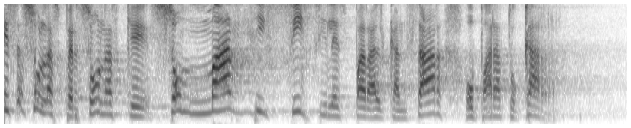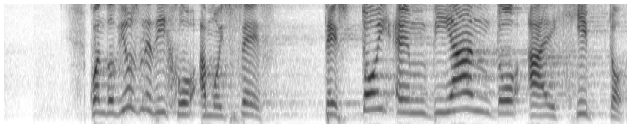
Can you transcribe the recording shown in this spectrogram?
Esas son las personas que son más difíciles para alcanzar o para tocar. Cuando Dios le dijo a Moisés, te estoy enviando a Egipto,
